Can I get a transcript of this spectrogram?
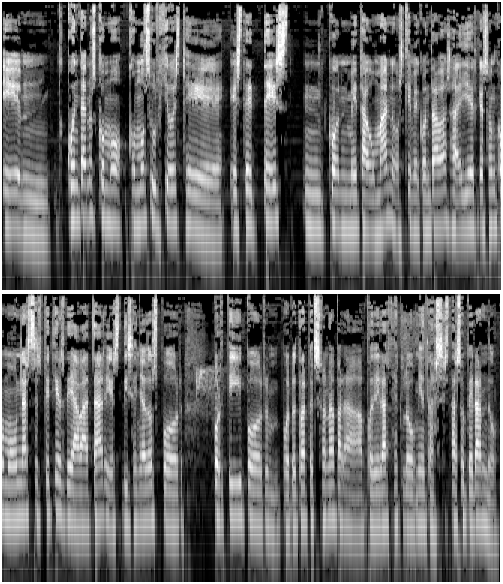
Em, cuéntanos cómo, cómo surgió este, este test mm, con metahumanos que me contabas ayer, que son como unas especies de avatares diseñados por, por ti y por, por otra persona para poder hacerlo mientras estás operando.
